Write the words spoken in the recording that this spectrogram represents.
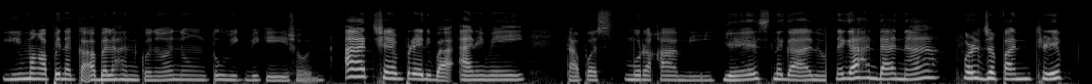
yung mga pinagkaabalahan ko noon nung two-week vacation. At syempre, di ba, anime, tapos Murakami. Yes, nag-ano, naghahanda na for Japan trip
